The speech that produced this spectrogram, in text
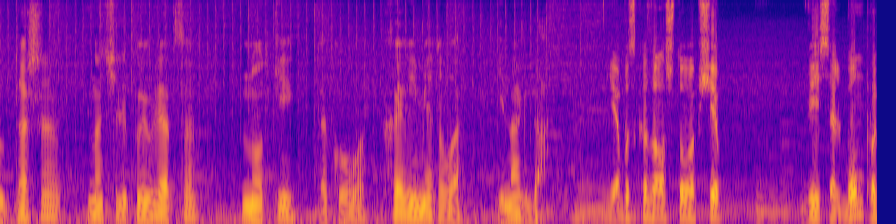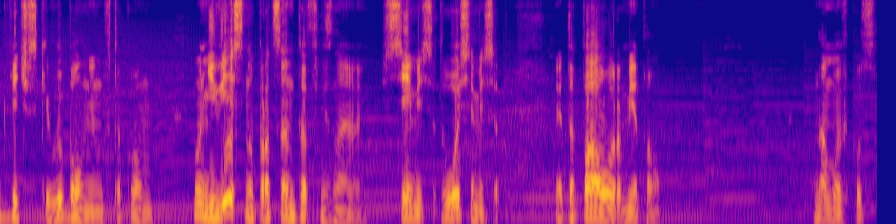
Тут даже начали появляться нотки такого хэви-металла иногда. Я бы сказал, что вообще весь альбом практически выполнен в таком, ну не весь, но процентов, не знаю, 70-80. Это Power Metal. На мой вкус.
